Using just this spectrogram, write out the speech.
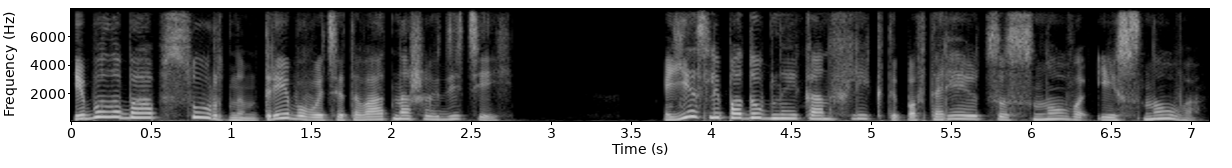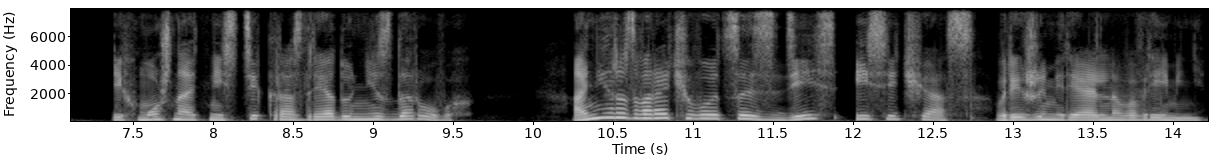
и было бы абсурдным требовать этого от наших детей. Если подобные конфликты повторяются снова и снова — их можно отнести к разряду нездоровых. Они разворачиваются здесь и сейчас, в режиме реального времени,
